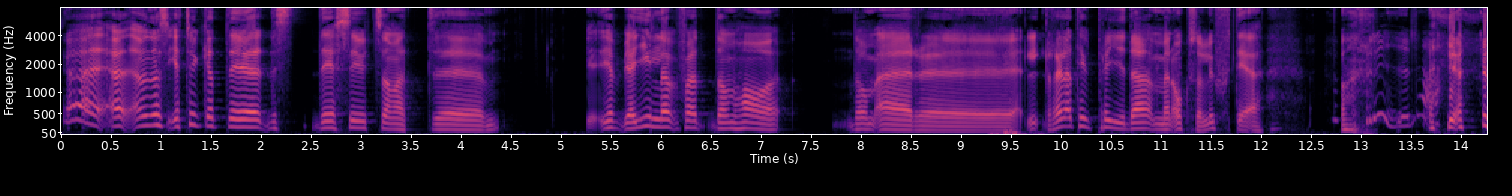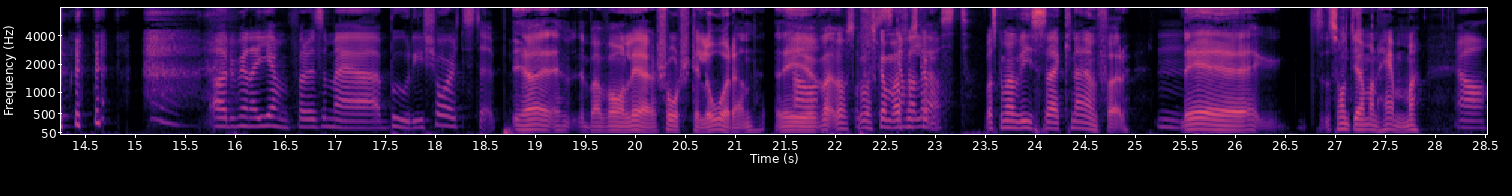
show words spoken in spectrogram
Ja, jag, jag- alltså, jag tycker att det, det, det ser ut som att... Eh, jag, jag gillar för att de har... De är eh, relativt pryda men också luftiga. Pryla? Ja. ja, du menar jämförelse med booty shorts typ? Ja, bara vanliga shorts till låren. Det är ju, Ja, vad, vad, ska, vad, ska, man- varför ska, vad ska man visa knän för? Mm. Det är, sånt gör man hemma. Ja,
